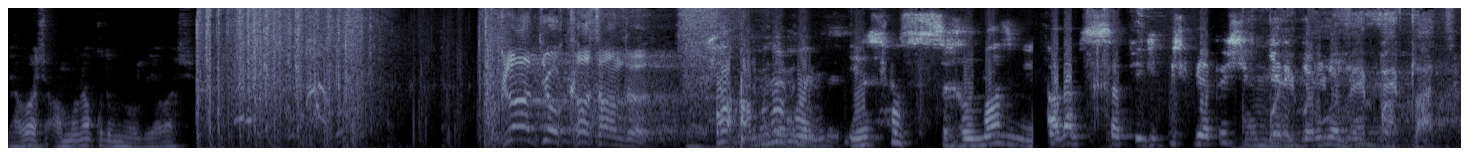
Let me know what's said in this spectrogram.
Yavaş amına kodum ne oldu yavaş. Gladio kazandı. Ya amına koyayım. İnsan sıkılmaz mı? Adam satıyor gitmiş gibi yapıyor şimdi geri geri bul ve patlat.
